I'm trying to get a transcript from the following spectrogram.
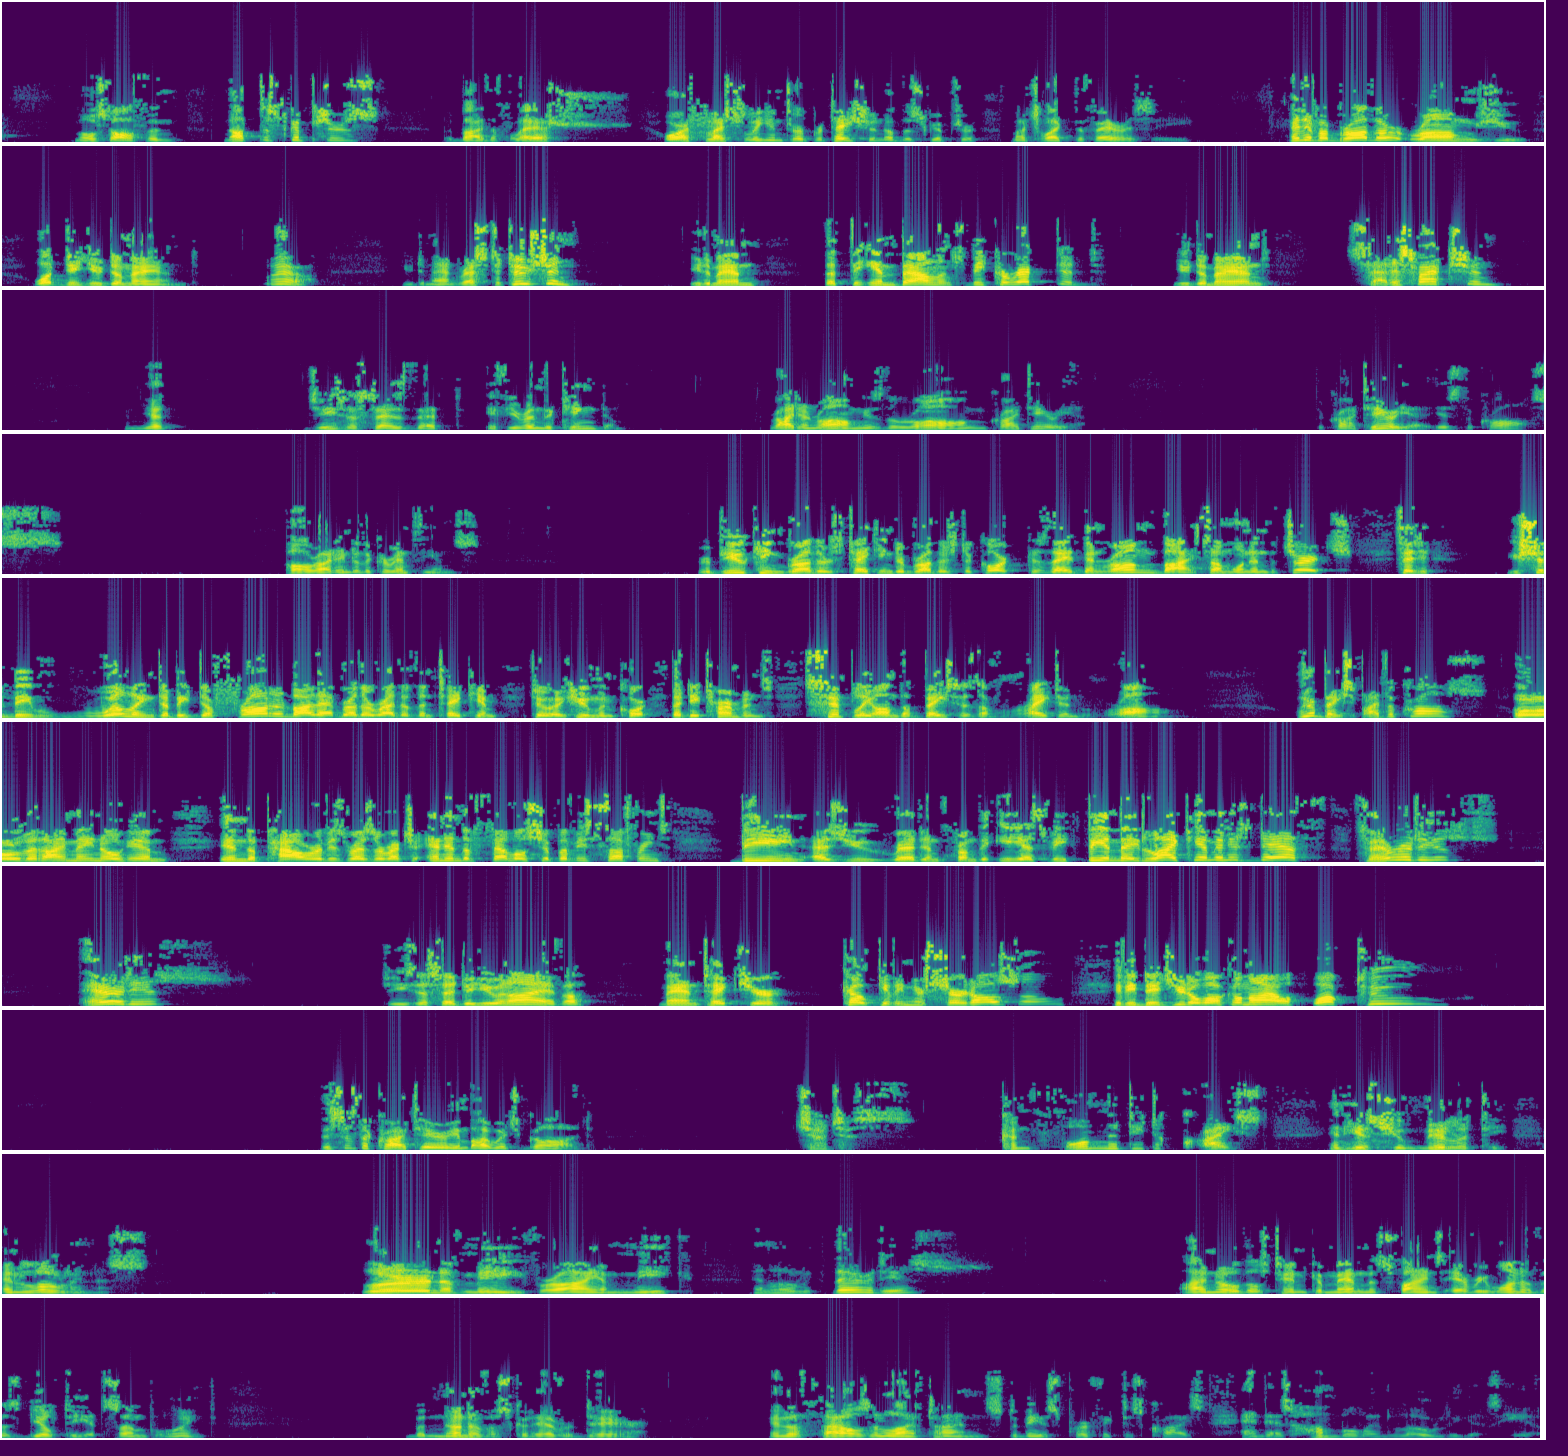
most often, not the scriptures, but by the flesh, or a fleshly interpretation of the scripture, much like the Pharisee. And if a brother wrongs you, what do you demand? Well, you demand restitution. You demand that the imbalance be corrected. You demand satisfaction. And yet, Jesus says that if you're in the kingdom. Right and wrong is the wrong criteria. The criteria is the cross. Paul writing to the Corinthians, rebuking brothers taking to brothers to court because they had been wronged by someone in the church, said you should be willing to be defrauded by that brother rather than take him to a human court that determines simply on the basis of right and wrong. We're based by the cross. Oh, that I may know him in the power of his resurrection and in the fellowship of his sufferings, being, as you read in, from the ESV, being made like him in his death. There it is. There it is. Jesus said to you and I, if a man takes your coat, give him your shirt also. If he bids you to walk a mile, walk two. This is the criterion by which God judges. Conformity to Christ in His humility and lowliness. Learn of me, for I am meek and lowly. There it is. I know those Ten Commandments finds every one of us guilty at some point. But none of us could ever dare in a thousand lifetimes to be as perfect as Christ and as humble and lowly as Him.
